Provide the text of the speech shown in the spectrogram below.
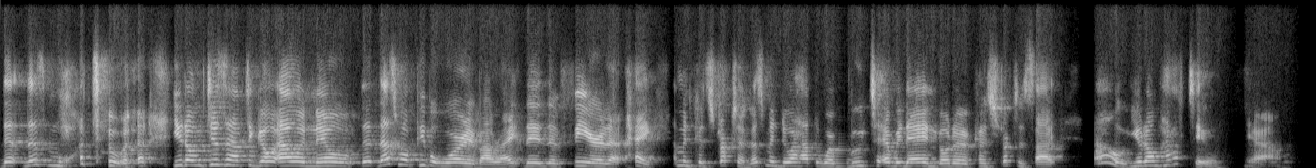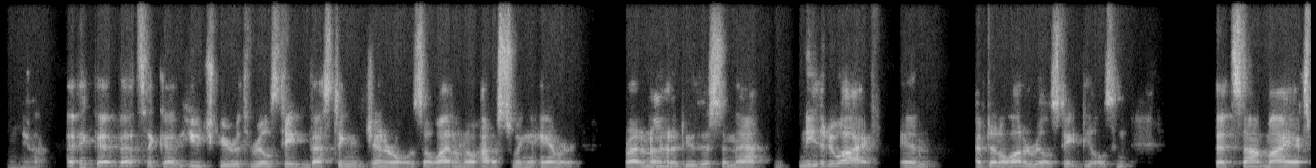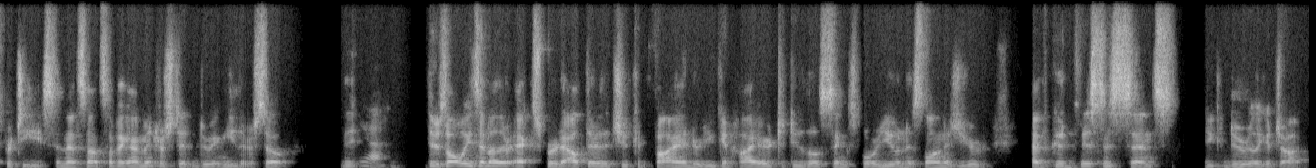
there's more to it. You don't just have to go out and nail. that's what people worry about, right? The the fear that hey, I'm in construction. Doesn't mean do I have to wear boots every day and go to a construction site? No, you don't have to. Yeah. Mm-hmm. Yeah, I think that that's like a huge fear with real estate investing in general. Is oh, I don't know how to swing a hammer, or I don't know mm-hmm. how to mm-hmm. do this and that. Neither do I. And I've done a lot of real estate deals, and that's not my expertise, and that's not something I'm interested in doing either. So yeah. there's always another expert out there that you can find or you can hire to do those things for you and as long as you have good business sense you can do a really good job.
